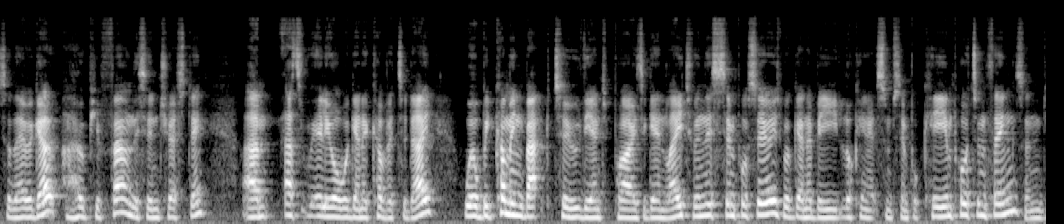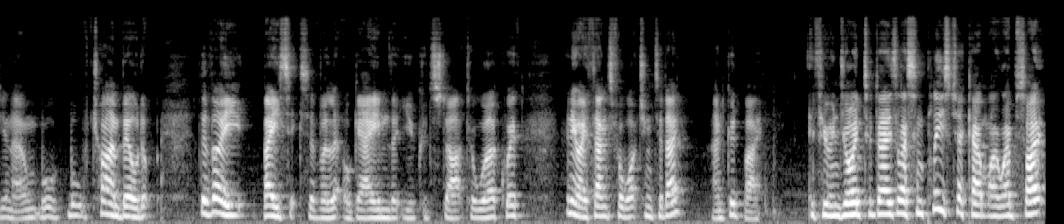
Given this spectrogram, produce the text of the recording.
So there we go. I hope you found this interesting. Um, that's really all we're going to cover today. We'll be coming back to the enterprise again later in this simple series. We're going to be looking at some simple key input and things, and you know we'll, we'll try and build up the very basics of a little game that you could start to work with. Anyway, thanks for watching today, and goodbye. If you enjoyed today's lesson, please check out my website.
